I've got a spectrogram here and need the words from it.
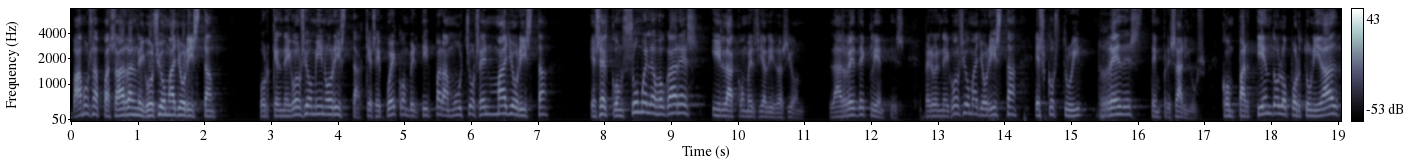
Vamos a pasar al negocio mayorista, porque el negocio minorista, que se puede convertir para muchos en mayorista, es el consumo en los hogares y la comercialización, la red de clientes. Pero el negocio mayorista es construir redes de empresarios, compartiendo la oportunidad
